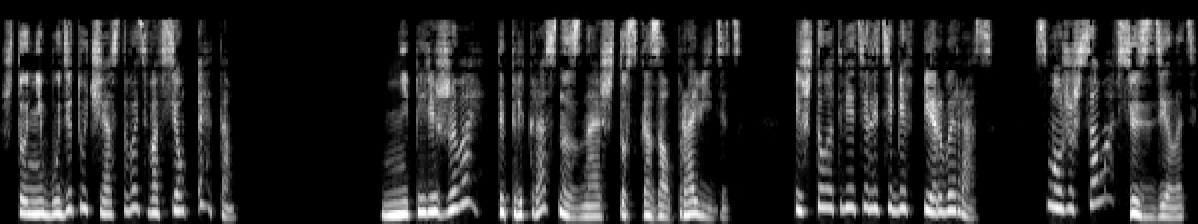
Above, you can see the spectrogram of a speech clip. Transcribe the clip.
что не будет участвовать во всем этом. Не переживай, ты прекрасно знаешь, что сказал провидец, и что ответили тебе в первый раз. Сможешь сама все сделать,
